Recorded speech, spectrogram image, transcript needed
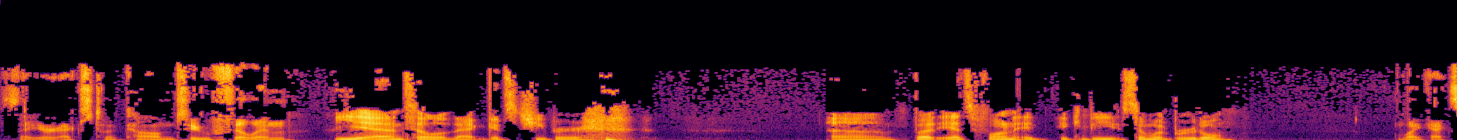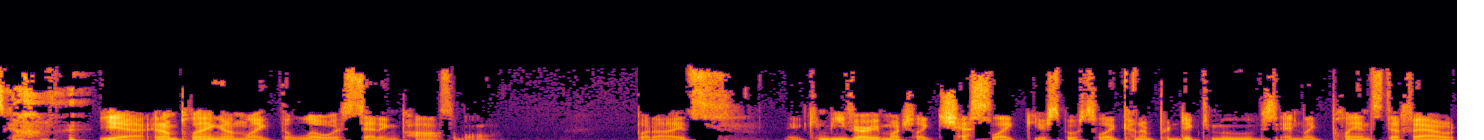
Is that your XCOM 2 fill in? Yeah, until that gets cheaper. um, but it's fun. It it can be somewhat brutal. Like XCOM. Yeah, and I'm playing on like the lowest setting possible. But uh, it's it can be very much like chess like you're supposed to like kind of predict moves and like plan stuff out.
